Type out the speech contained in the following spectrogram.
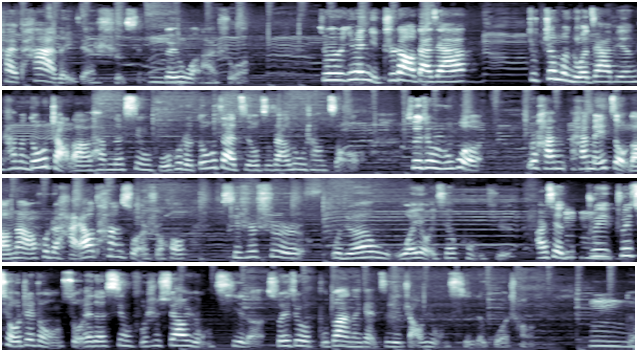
害怕的一件事情，对于我来说，就是因为你知道，大家就这么多嘉宾，他们都找到了他们的幸福，或者都在自由自在路上走，所以就如果就是还还没走到那儿，或者还要探索的时候，其实是我觉得我有一些恐惧，而且追追求这种所谓的幸福是需要勇气的，所以就是不断的给自己找勇气的过程。嗯，对，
